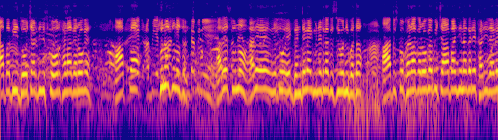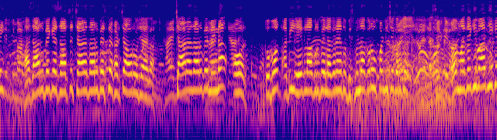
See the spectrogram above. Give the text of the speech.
आप अभी दो चार दिन इसको और खड़ा करोगे? आपका अभी सुनो सुनो सुनो। है। अरे सुनो अरे ये तो एक घंटे का एक मिनट का किसी को नहीं पता। आप इसको खड़ा करोगे अभी चार पाँच दिन अगर ये खड़ी रह गई हज़ार रुपए के हिसाब से चार हज़ार रूपए इस पे खर्चा और हो जाएगा। चार हज़ार रूपए महँगा और तो बॉस अभी एक लाख रुपए लग रहे हैं तो बिस्मिल्लाह करो ऊपर नीचे करके। और मज़े की बात ये कि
